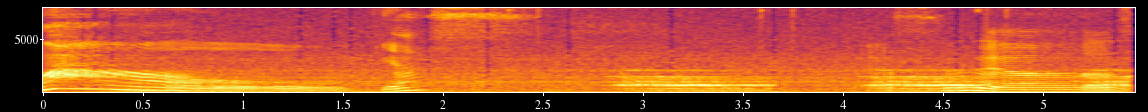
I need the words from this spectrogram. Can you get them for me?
Wow! Yes. Yes, yes.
